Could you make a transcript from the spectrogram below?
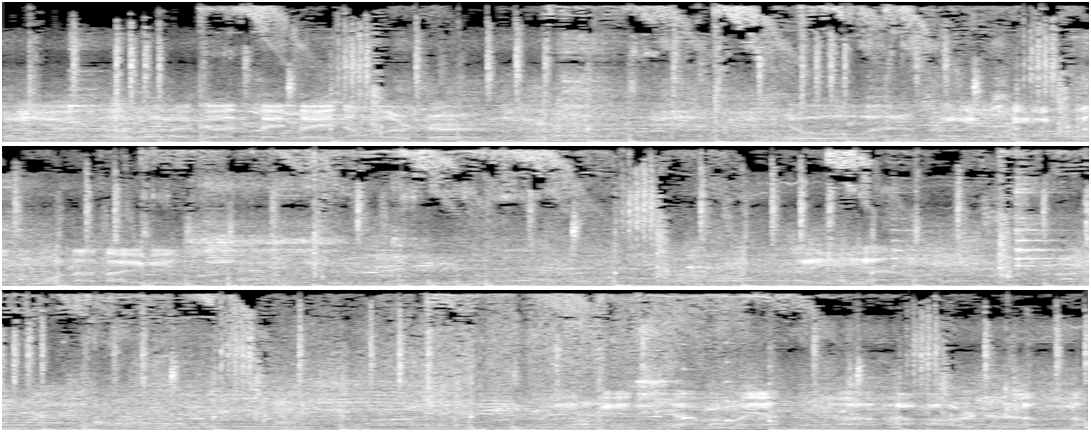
Ayun, habang nag-aantay tayo ng order. So, lang muna tayo guys. Ayan. Ayan guys, ah, mamaya. Kaka-order lang, no?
